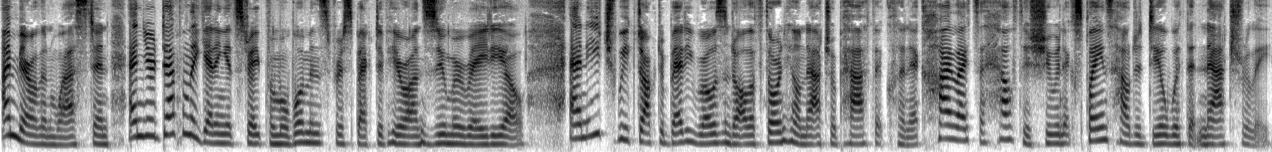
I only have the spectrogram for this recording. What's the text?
I'm Marilyn Weston, and you're definitely getting it straight from a woman's perspective here on Zoomer Radio. And each week, Dr. Betty Rosendahl of Thornhill Naturopathic Clinic highlights a health issue and explains how to deal with it naturally.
